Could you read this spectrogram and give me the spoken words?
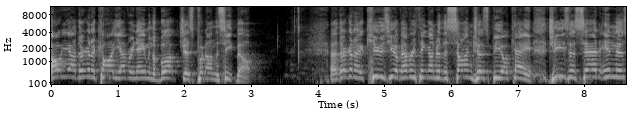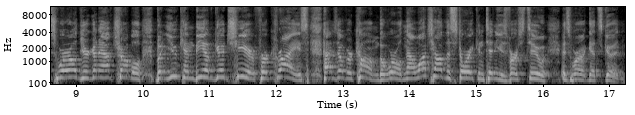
Oh, yeah, they're going to call you every name in the book. Just put on the seatbelt. Uh, they're going to accuse you of everything under the sun. Just be okay. Jesus said, In this world, you're going to have trouble, but you can be of good cheer, for Christ has overcome the world. Now, watch how the story continues. Verse 2 is where it gets good.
